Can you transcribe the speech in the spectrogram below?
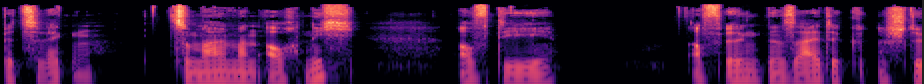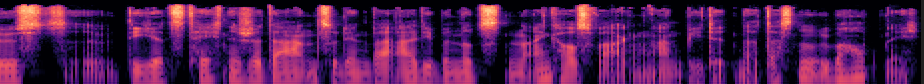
bezwecken. Zumal man auch nicht auf die auf irgendeine Seite stößt, die jetzt technische Daten zu den bei Aldi benutzten Einkaufswagen anbietet. Das nur überhaupt nicht.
